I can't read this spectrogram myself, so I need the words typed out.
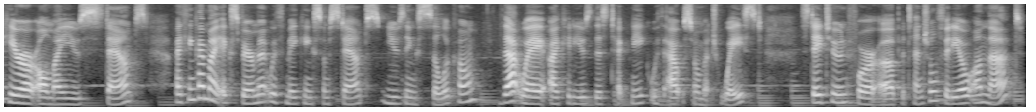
And here are all my used stamps. I think I might experiment with making some stamps using silicone. That way I could use this technique without so much waste. Stay tuned for a potential video on that.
